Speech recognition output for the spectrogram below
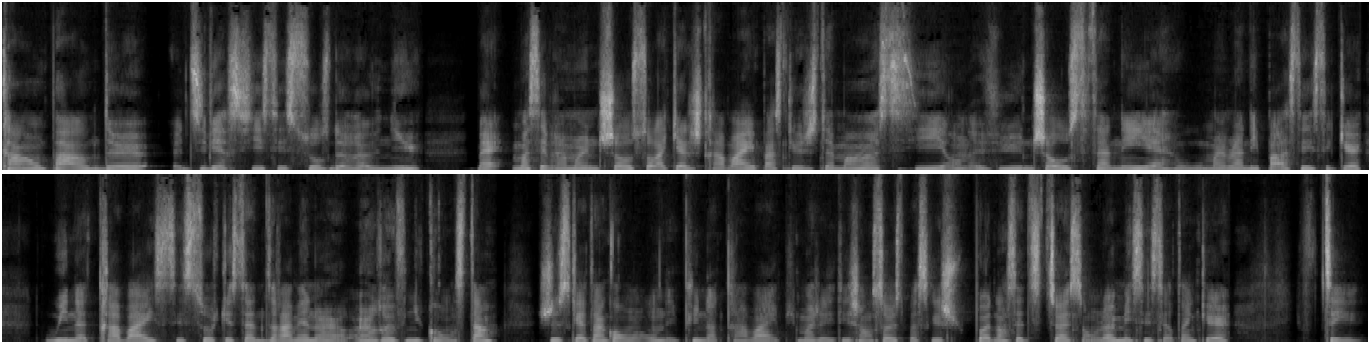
Quand on parle de diversifier ses sources de revenus, ben moi c'est vraiment une chose sur laquelle je travaille parce que justement si on a vu une chose cette année euh, ou même l'année passée, c'est que oui, notre travail, c'est sûr que ça nous ramène un, revenu constant jusqu'à temps qu'on n'ait plus notre travail. Puis moi, j'ai été chanceuse parce que je suis pas dans cette situation-là, mais c'est certain que, tu sais,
